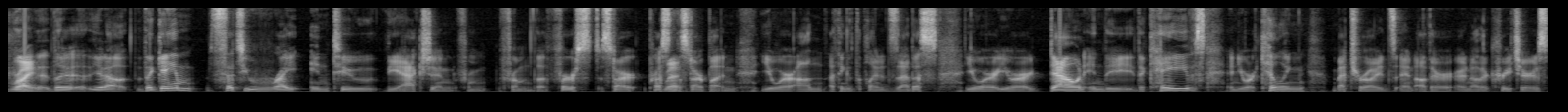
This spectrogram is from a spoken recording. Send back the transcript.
Right. The, the you know the game sets you right into the action from from the first start. Press Right. the start button. You are on I think the planet Zebes. You are you are down in the the caves and you are killing Metroids and other and other creatures.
